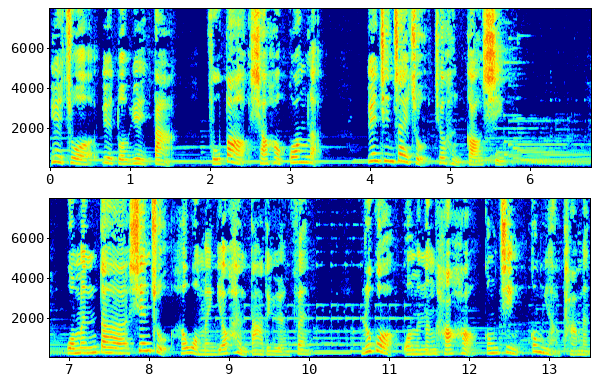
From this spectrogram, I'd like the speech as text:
越做越多越大，福报消耗光了，冤亲债主就很高兴。我们的先祖和我们有很大的缘分，如果我们能好好恭敬供养他们，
